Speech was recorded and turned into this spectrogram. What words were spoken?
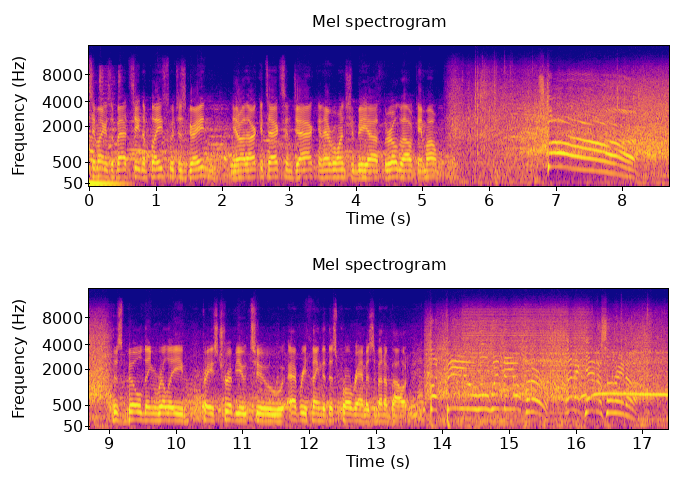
Seem like it's a bad seat in the place, which is great. And, you know, the architects and Jack and everyone should be uh, thrilled with how it came out. Score! This building really pays tribute to everything that this program has been about. But BU will win the opener at Agganis Arena.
